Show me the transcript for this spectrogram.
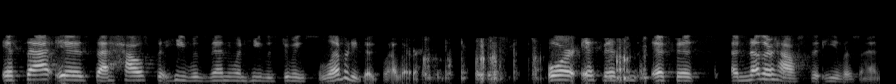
if that is the house that he was in when he was doing Celebrity Big Brother, or if it's if it's another house that he was in.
